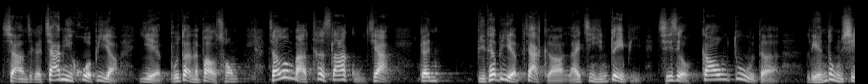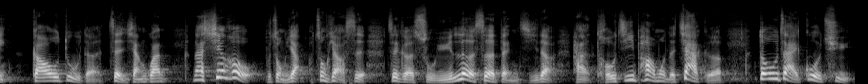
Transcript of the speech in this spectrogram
像这个加密货币啊，也不断的爆冲。假如我们把特斯拉股价跟比特币的价格啊来进行对比，其实有高度的联动性，高度的正相关。那先后不重要，重要是这个属于乐色等级的，还有投机泡沫的价格，都在过去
